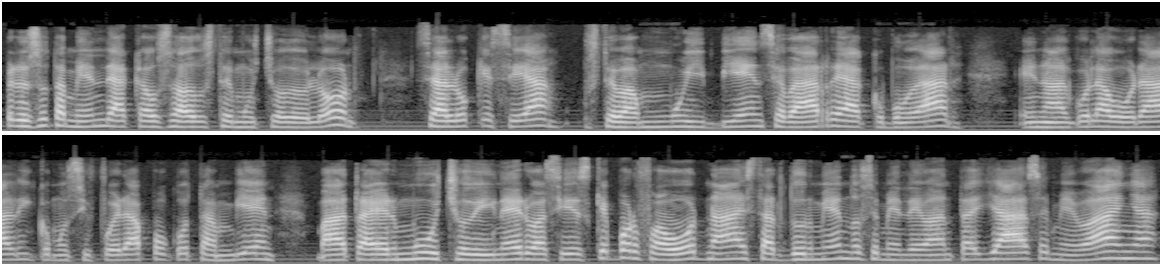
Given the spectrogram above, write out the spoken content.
pero eso también le ha causado a usted mucho dolor. Sea lo que sea, usted va muy bien, se va a reacomodar en algo laboral y como si fuera poco también, va a traer mucho dinero. Así es que por favor, nada, estar durmiendo, se me levanta ya, se me baña,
